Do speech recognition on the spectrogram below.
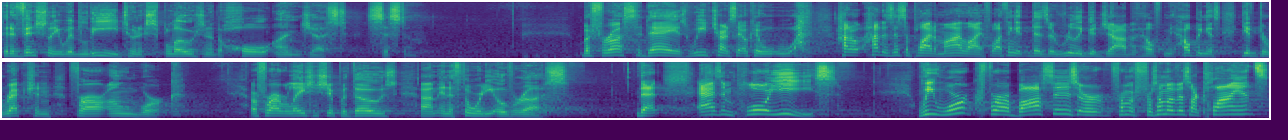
That eventually it would lead to an explosion of the whole unjust system. But for us today, as we try to say, okay, well, how, do, how does this apply to my life? Well, I think it does a really good job of help, helping us give direction for our own work or for our relationship with those um, in authority over us. That as employees, we work for our bosses or from, for some of us, our clients,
